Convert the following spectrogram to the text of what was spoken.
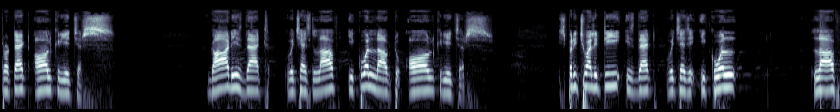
protect all creatures. God is that which has love, equal love to all creatures. Spirituality is that which has equal love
